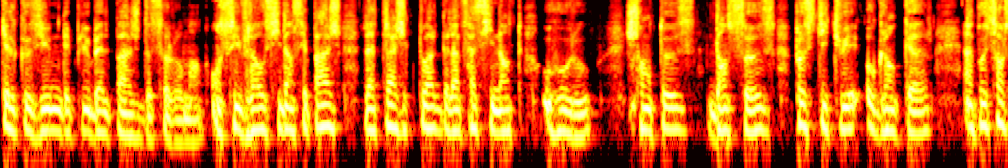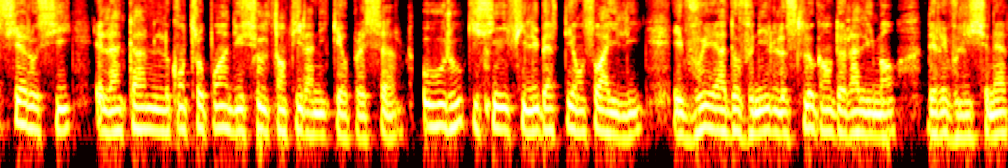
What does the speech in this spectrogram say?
quelques-unes des plus belles pages de ce roman. On suivra aussi dans ces pages la trajectoire de la fascinante Uhuru, chanteuse, danseuse, prostituée au grand cœur, un peu sorcière aussi, elle incarne le contrepoint du sultan tyrannique et oppresseur. Uhuru, qui signifie liberté en Swahili, est voué à devenir le slogan de ralliement des révolutionnaires.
